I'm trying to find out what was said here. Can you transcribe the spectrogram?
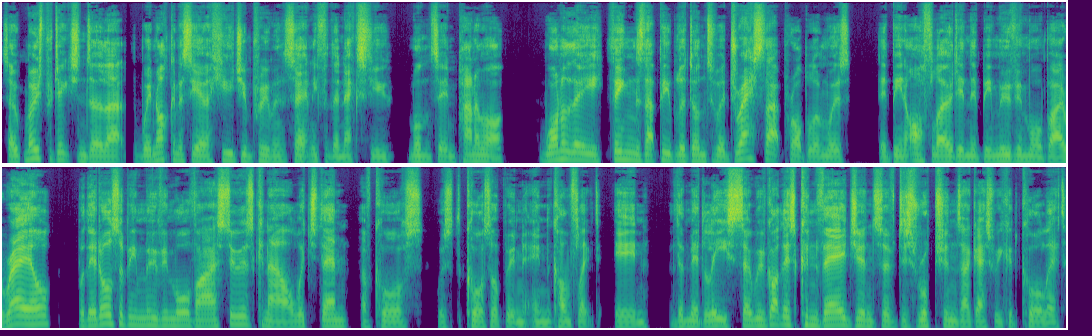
So most predictions are that we're not going to see a huge improvement, certainly for the next few months in Panama. One of the things that people have done to address that problem was they've been offloading, they've been moving more by rail, but they'd also been moving more via Suez Canal, which then, of course, was caught up in, in conflict in the Middle East. So we've got this convergence of disruptions, I guess we could call it.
